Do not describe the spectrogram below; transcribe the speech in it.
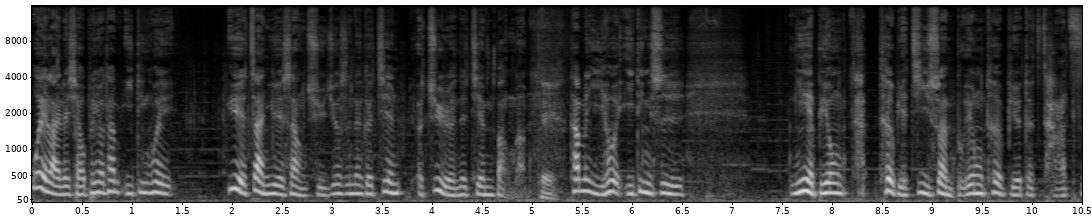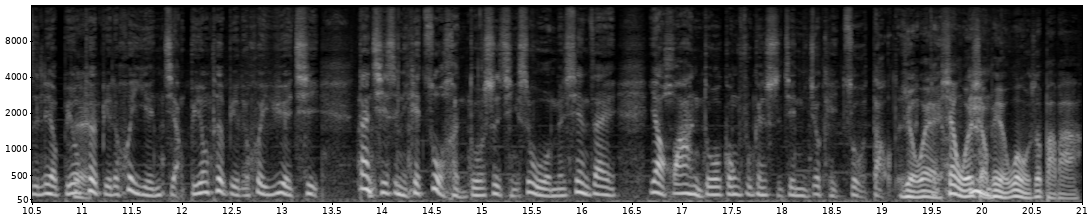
未来的小朋友他们一定会越站越上去，就是那个肩呃巨人的肩膀嘛。对，他们以后一定是。你也不用特特别计算，不用特别的查资料，不用特别的会演讲，不用特别的会乐器，但其实你可以做很多事情，是我们现在要花很多功夫跟时间，你就可以做到的。有哎、欸，像我的小朋友问我说：“爸爸。”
